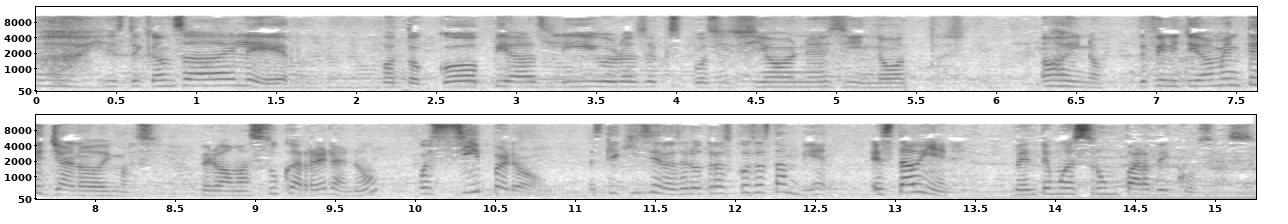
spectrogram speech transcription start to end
Ay, estoy cansada de leer. Fotocopias, libros, exposiciones y notas. Ay, no, definitivamente ya no doy más. Pero amas tu carrera, ¿no? Pues sí, pero es que quisiera hacer otras cosas también. Está bien, ven te muestro un par de cosas.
